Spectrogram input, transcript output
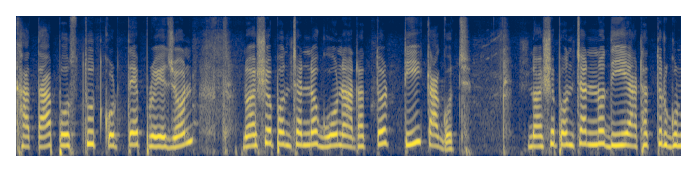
খাতা প্রস্তুত করতে প্রয়োজন। নয়শো পঞ্চান্ন গুণ আটাত্তরটি কাগজ। নয়শো পঞ্চান্ন দিয়ে আটাত্তর গুণ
